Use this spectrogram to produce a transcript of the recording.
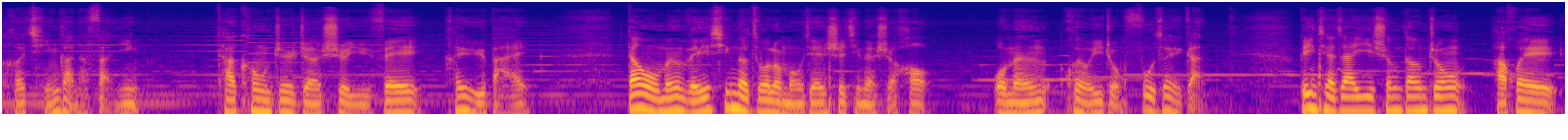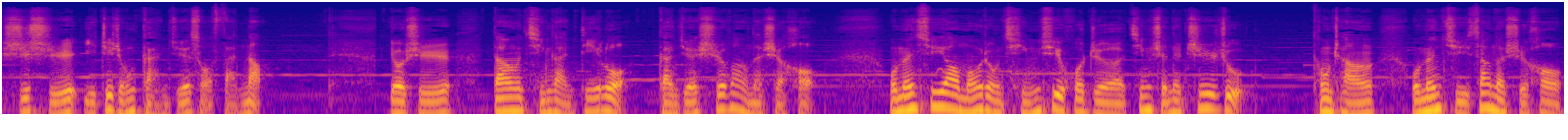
和情感的反应。它控制着是与非、黑与白。当我们违心的做了某件事情的时候，我们会有一种负罪感，并且在一生当中还会时时以这种感觉所烦恼。有时，当情感低落、感觉失望的时候，我们需要某种情绪或者精神的支柱。通常，我们沮丧的时候，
